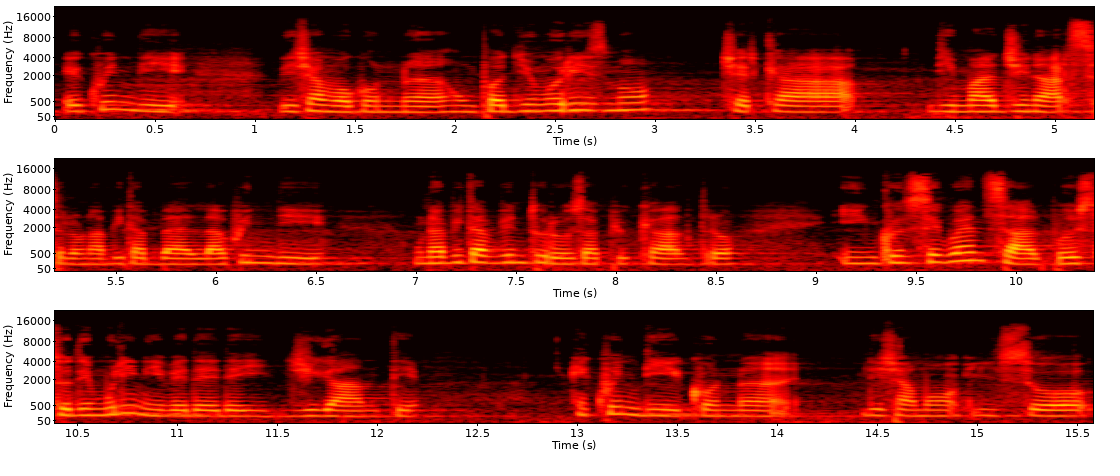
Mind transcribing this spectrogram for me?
e quindi, diciamo, con un po' di umorismo cerca di immaginarselo una vita bella, quindi una vita avventurosa più che altro. In conseguenza al posto dei mulini vede dei giganti e quindi con diciamo, il suo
